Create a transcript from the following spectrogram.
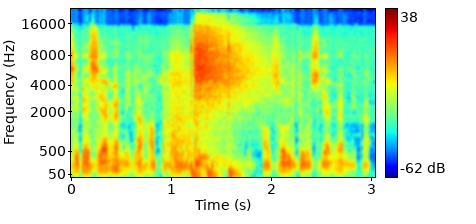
สีได้เสียเงินอีกแล้วครับ เขาสู้ฤดูเสียเงินอีกแล้ว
